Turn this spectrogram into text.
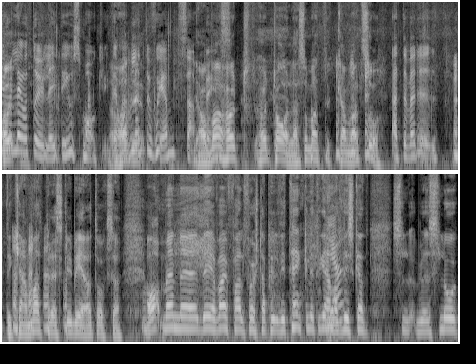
Det Har- låter ju lite osmakligt. Det Ja, var väl det- inte skämtsamt Jag har bara hört, hört talas om att det kan vara så. Att det var du. Det kan vara preskriberat också. Ja, men eh, det är i varje fall första april. Vi tänker lite grann Ja. att vi ska slå, slå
